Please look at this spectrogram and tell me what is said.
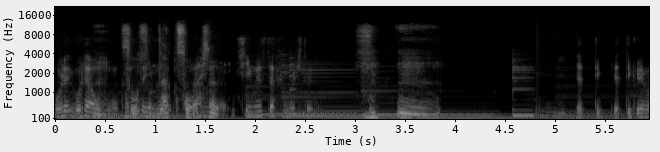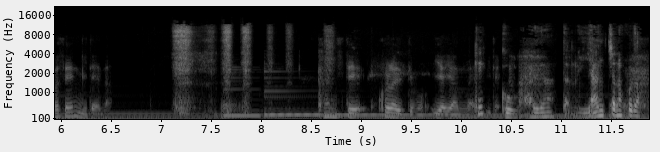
俺俺はもううん本当にもそうそうなんかそうらしいチームスタッフの人にうん。やってやってくれません？みたいな、う ん感じで来られても、いや、やんないみたいな。結構あれだったの。やんちゃな子だった。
